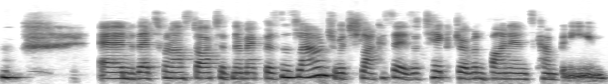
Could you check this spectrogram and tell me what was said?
and that's when I started Namac Business Lounge, which, like I say, is a tech driven finance company.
